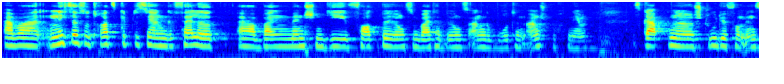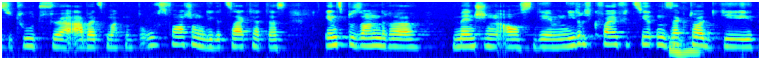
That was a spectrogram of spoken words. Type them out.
Aber nichtsdestotrotz gibt es ja ein Gefälle äh, bei den Menschen, die Fortbildungs- und Weiterbildungsangebote in Anspruch nehmen. Es gab eine Studie vom Institut für Arbeitsmarkt und Berufsforschung, die gezeigt hat, dass insbesondere Menschen aus dem niedrig qualifizierten mhm. Sektor, die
